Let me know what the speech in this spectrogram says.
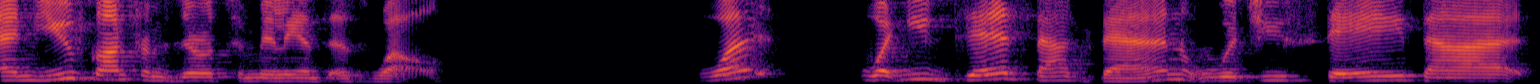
And you've gone from zero to millions as well. What what you did back then, would you say that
